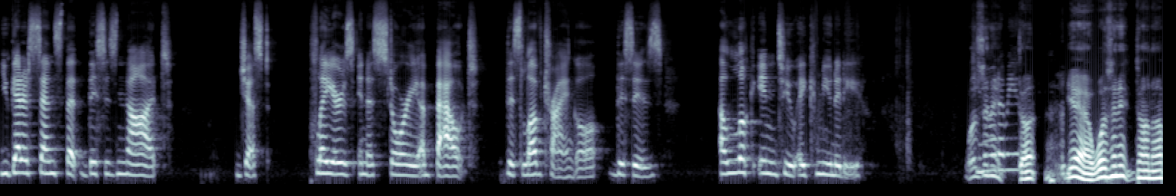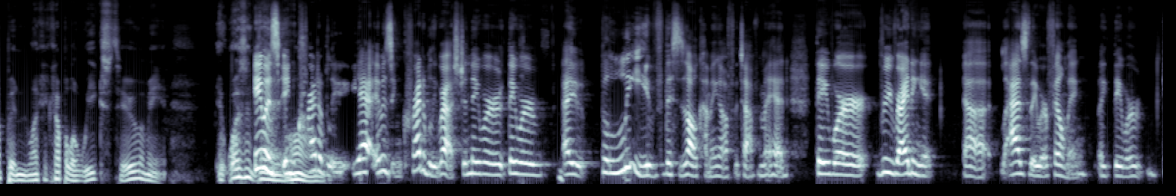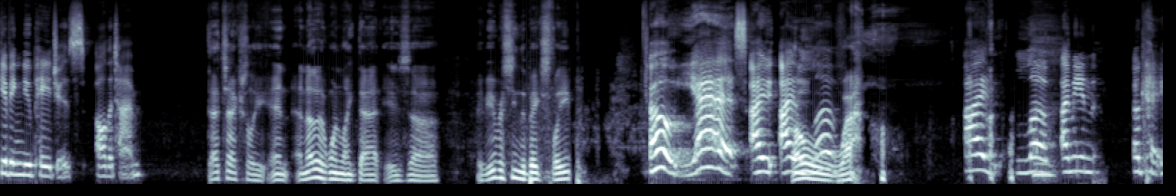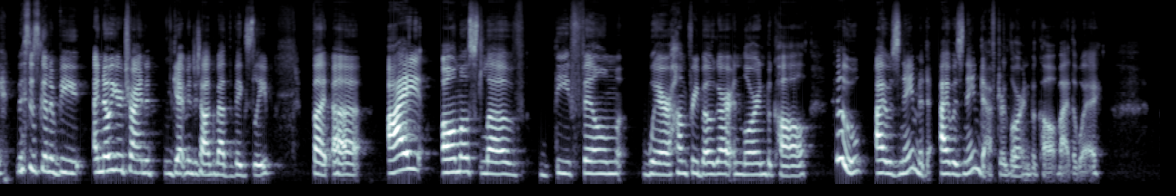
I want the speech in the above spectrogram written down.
You get a sense that this is not just players in a story about this love triangle. This is a look into a community. Wasn't what it I mean? done? Yeah, wasn't it done up in like a couple of weeks too? I mean, it wasn't. It was long. incredibly, yeah, it was incredibly rushed, and they were, they were, I believe this is all coming off the top of my head. They were rewriting it uh, as they were filming, like they were giving new pages all the time. That's actually, and another one like that is. uh Have you ever seen The Big Sleep? Oh yes, I, I oh love wow! I love, I mean, okay, this is going to be, I know you're trying to get me to talk about the big sleep, but uh, I almost love the film where Humphrey Bogart and Lauren Bacall, who I was named, I was named after Lauren Bacall, by the way.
